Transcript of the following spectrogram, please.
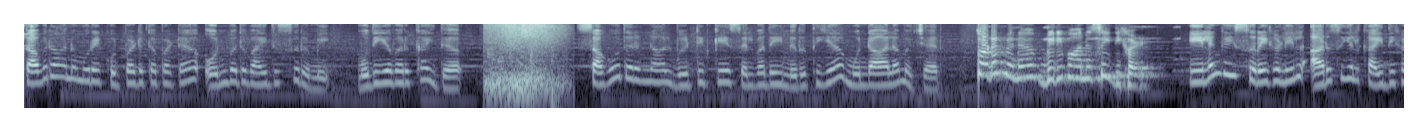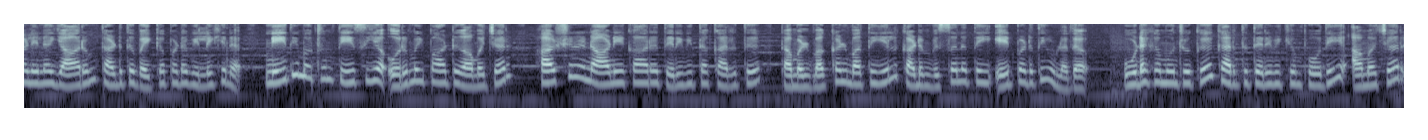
தவறான முறைக்குட்படுத்தப்பட்ட ஒன்பது வயது சிறுமி முதியவர் கைது. சகோதரனால் வீட்டிற்கே செல்வதை நிறுத்திய முன்னாள் அமைச்சர். தொடர்பென விரிவான செய்திகள். இலங்கை சிறைகளில் அரசியல் கைதிகள் என யாரும் தடுத்து வைக்கப்படவில்லை என நீதி மற்றும் தேசிய ஒருமைப்பாட்டு அமைச்சர் ஹர்ஷன நாணயக்கார தெரிவித்த கருத்து தமிழ் மக்கள் மத்தியில் கடும் விசனத்தை ஏற்படுத்தியுள்ளது. ஊடகம் ஒன்றுக்கு கருத்து தெரிவிக்கும் போதே அமைச்சர்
